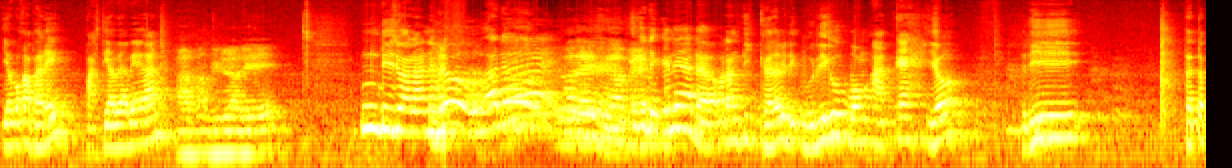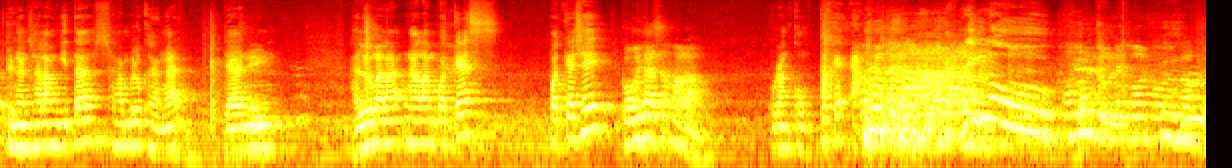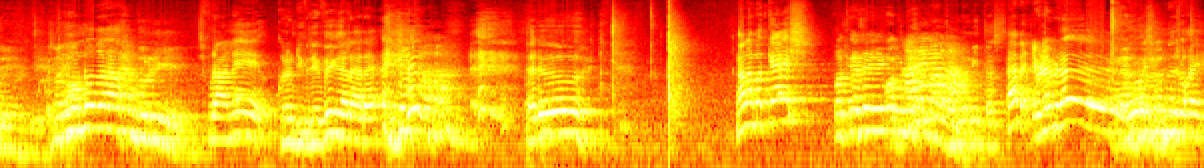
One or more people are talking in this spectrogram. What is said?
Ya apa kabar Pasti apik-apik kan? Alhamdulillah, Dek. Di suaranya bro, aduh. Ini dek ini ada orang tiga tapi di buri ku wong akeh yo. Jadi tetap dengan salam kita, salam peluk hangat dan halo malam ngalam podcast. Podcastnya Komunitas malam. kurang kompak ya. Garing lho. Ngomong tuh, lek ngomong kabeh. Ngono lah. Buri. Sebenarnya kurang di briefing kan arek. Aduh. Ngalam podcast. Podcast komunitas. Wes ngono soe.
